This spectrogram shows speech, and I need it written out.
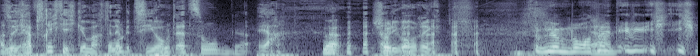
Also ich habe es richtig gemacht in der Beziehung. Gut erzogen, ja. Ja. Ja. Entschuldigung, Rick. Wir brauchen- Ja. Ich, ich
